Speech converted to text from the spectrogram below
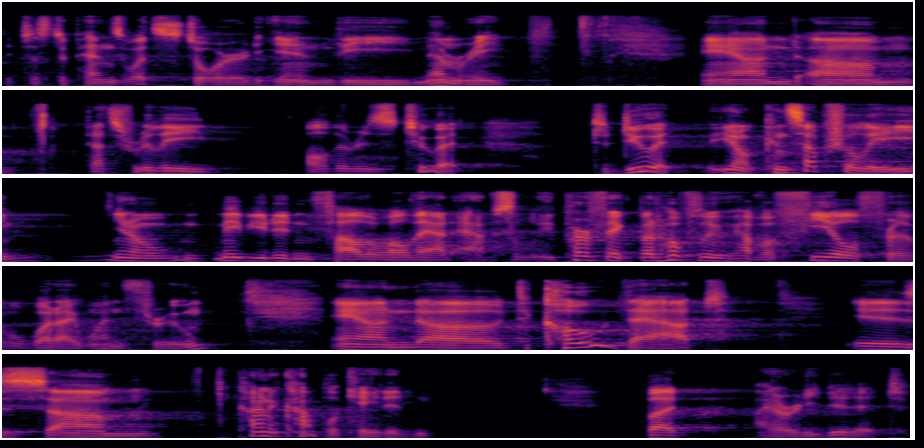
It just depends what's stored in the memory. And um, that's really all there is to it. To do it, you know, conceptually, you know, maybe you didn't follow all that absolutely perfect, but hopefully you have a feel for what I went through. And uh, to code that is, um, kind of complicated, but I already did it.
